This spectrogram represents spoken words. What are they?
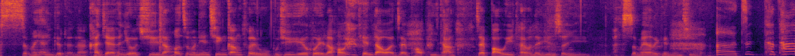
是什么样一个人呢、啊？看起来很有趣，然后这么年轻，刚退伍，不去约会，然后一天到晚在跑皮塘，在保育台湾的原生鱼，什么样的一个年轻人？呃，这他他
